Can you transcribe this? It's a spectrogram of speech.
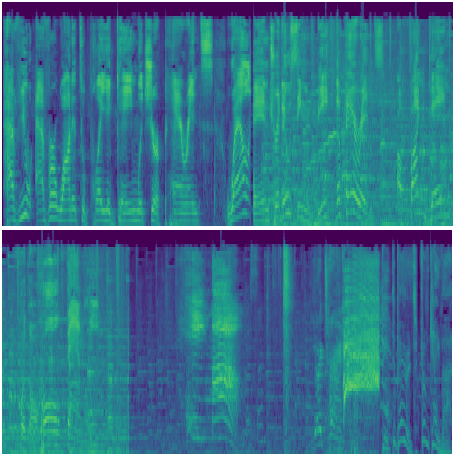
Have you ever wanted to play a game with your parents? Well, introducing Beat the Parents, a fun game for the whole family. Hey, Mom! Your turn. Ah! Beat the parents from Kmart.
